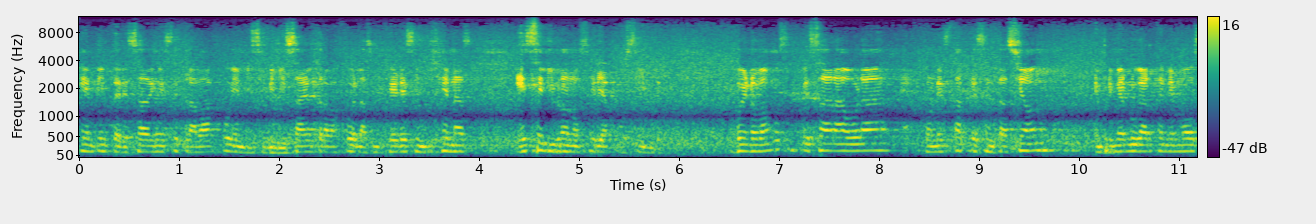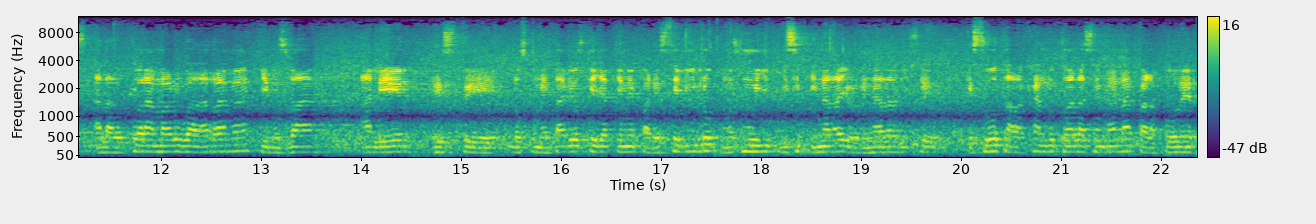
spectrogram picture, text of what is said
gente interesada en este trabajo y en visibilizar el trabajo de las mujeres indígenas, ese libro no sería posible. Bueno, vamos a empezar ahora con esta presentación. En primer lugar tenemos a la doctora Maru Guadarrama, quien nos va leer este, los comentarios que ella tiene para este libro. Como es muy disciplinada y ordenada, dice que estuvo trabajando toda la semana para poder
